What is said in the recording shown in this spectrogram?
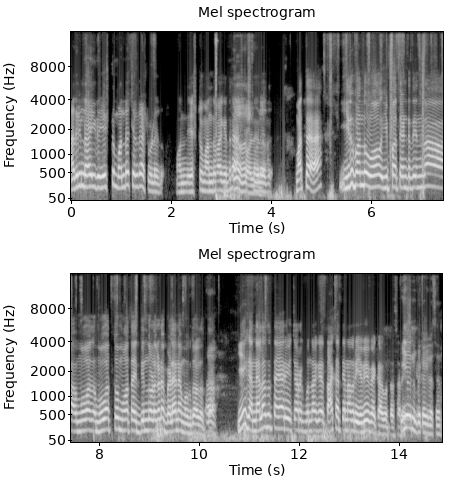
ಅದರಿಂದ ಇದು ಎಷ್ಟು ಮಂದ ಚೆಲ್ಲರೆ ಅಷ್ಟು ಒಳ್ಳೇದು. ಒಂದ್ ಎಷ್ಟು ಮಂದವಾಗಿದ್ರೆ ಒಳ್ಳೇದು. ಮತ್ತೆ ಇದು ಬಂದು ಇಪ್ಪತ್ತೆಂಟದಿಂದ ಮೂವ- ಮೂವತ್ತು ಮೂವತ್ತೈದು ದಿನದೊಳಗಡೆ ಬೆಳೆನೆ ಮುಗ್ದೋಗುತ್ತೆ. ಈಗ ನೆಲದ ತಯಾರಿ ವಿಚಾರಕ್ಕೆ ಬಂದಾಗ ತಾಕತ್ ಏನಾದ್ರು ಎವಿ ಬೇಕಾಗುತ್ತಾ ಸರ್? ಏನು ಬೇಕಾಗಿಲ್ಲ ಸರ್.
